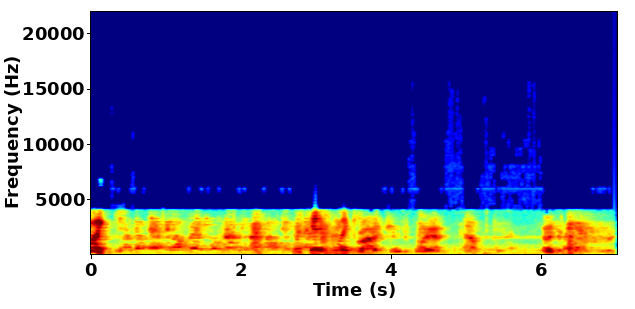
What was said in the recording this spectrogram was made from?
Fight! I'm just kidding. I'm like... Alright, change your plan. Oh. Thank you. Your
